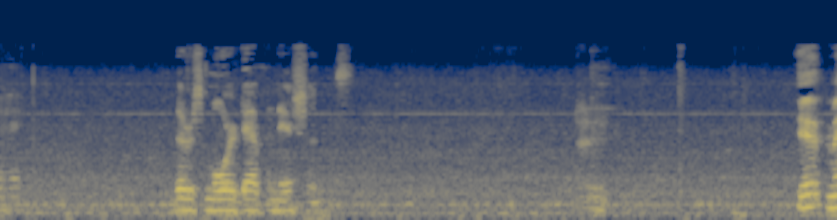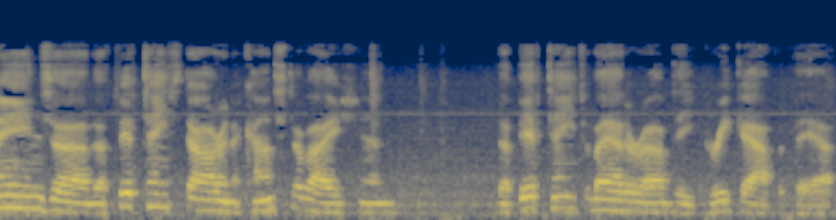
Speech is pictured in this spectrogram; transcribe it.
Okay. There's more definitions. It means uh, the 15th star in the constellation, the 15th letter of the Greek alphabet.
